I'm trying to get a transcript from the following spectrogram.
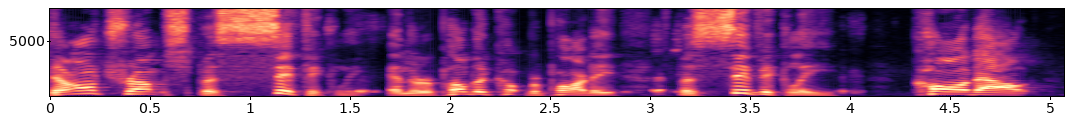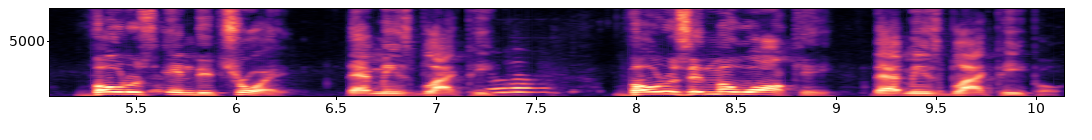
Donald Trump specifically and the Republican Party specifically called out voters in Detroit. That means black people. Voters in Milwaukee. That means black people.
